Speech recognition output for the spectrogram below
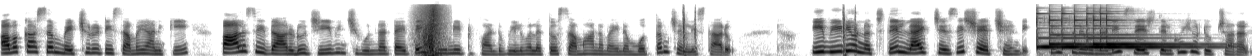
అవకాశం మెచ్యూరిటీ సమయానికి పాలసీదారుడు జీవించి ఉన్నట్టయితే యూనిట్ ఫండ్ విలువలతో సమానమైన మొత్తం చెల్లిస్తారు. ఈ వీడియో నచ్చితే లైక్ చేసి షేర్ చేయండి. చూస్తూనే ఉండండి. Sage Telugu YouTube channel.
